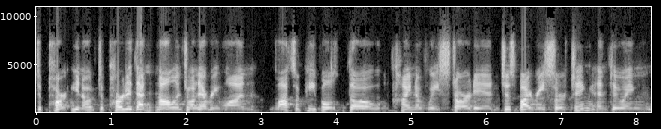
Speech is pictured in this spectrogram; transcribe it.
Depart, you know, departed that knowledge on everyone Lots of people, though, kind of we started just by researching and doing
